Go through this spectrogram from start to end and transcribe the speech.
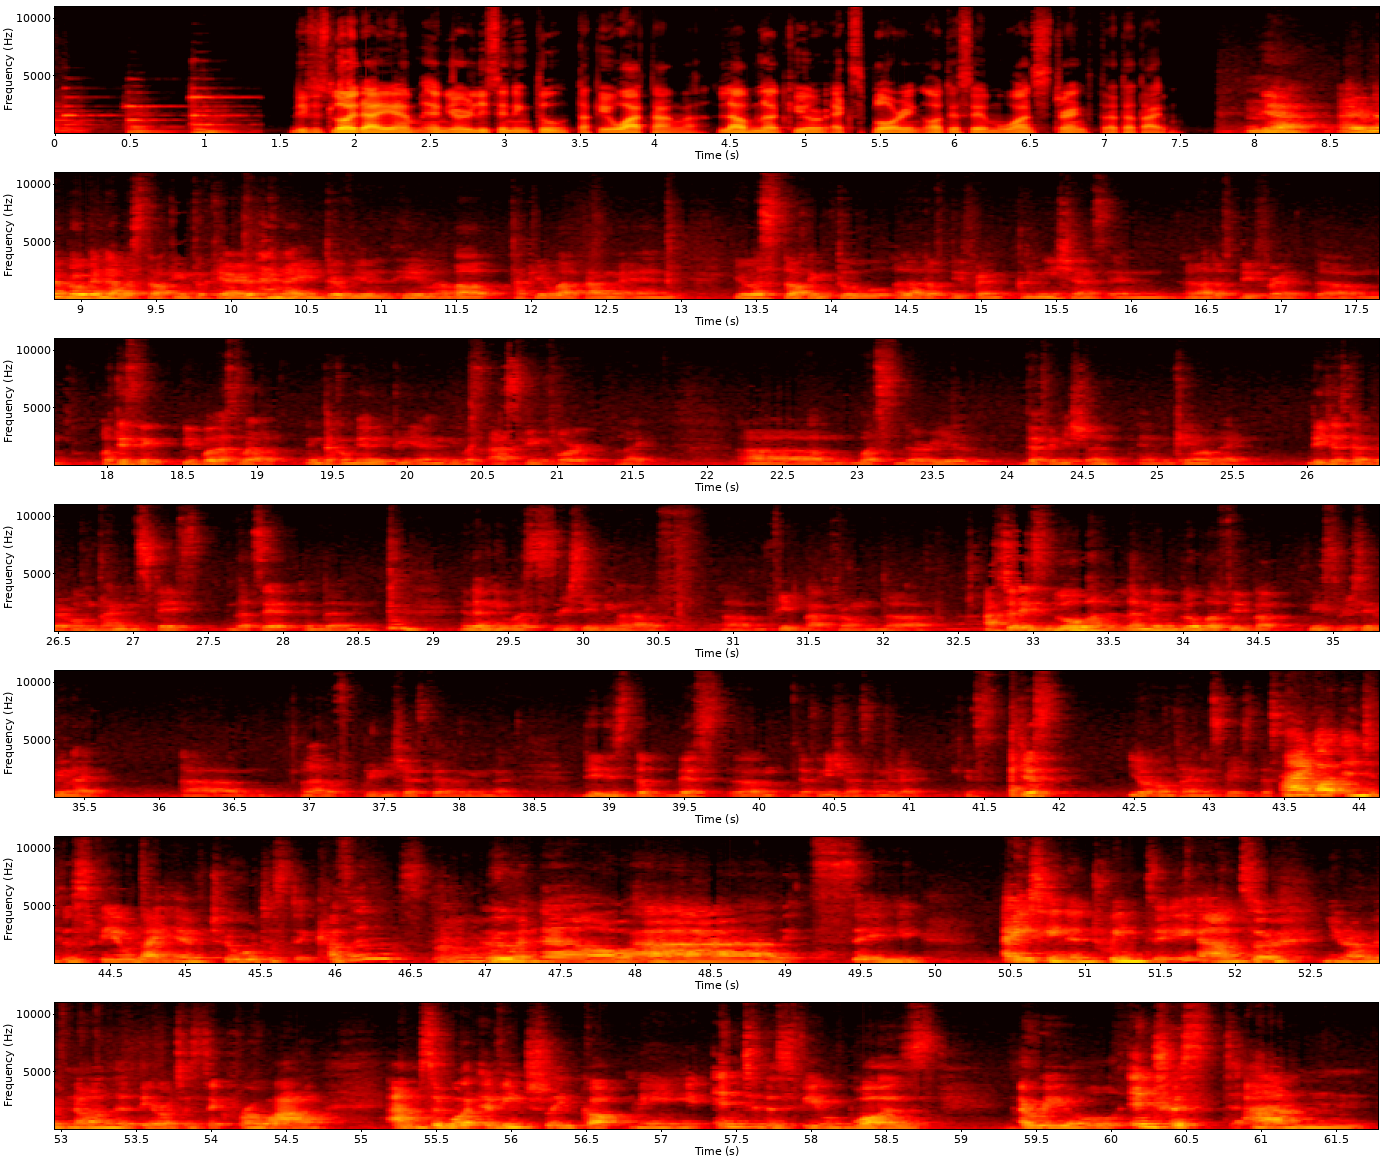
This is Lloyd I am, and you're listening to Takiwatanga, Love Not Cure, Exploring Autism One Strength at a Time. Yeah, I remember when I was talking to Kerry when I interviewed him about Takiwatanga and he was talking to a lot of different clinicians and a lot of different um, autistic people as well in the community and he was asking for like um, what's the real definition and it came up like they just have their own time and space that's it and then and then he was receiving a lot of um, feedback from the actually it's global I mean global feedback he's receiving like um, a lot of clinicians telling him that this is the best um, definitions. I mean, like it's just your own time and space. I got into this field. I have two autistic cousins uh, who are now, uh, let's see, 18 and 20. Um, so, you know, we've known that they're autistic for a while. Um, so, what eventually got me into this field was a real interest um,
